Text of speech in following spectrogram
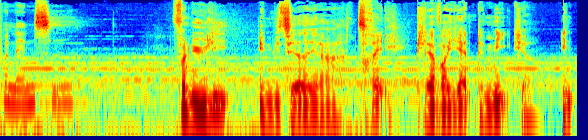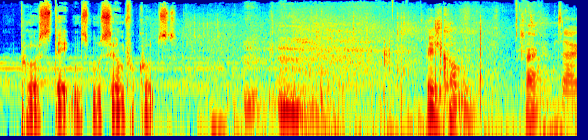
på den anden side. For nylig inviterede jeg tre klaverjante medier ind på Statens Museum for Kunst. Velkommen. Tak. Tak.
